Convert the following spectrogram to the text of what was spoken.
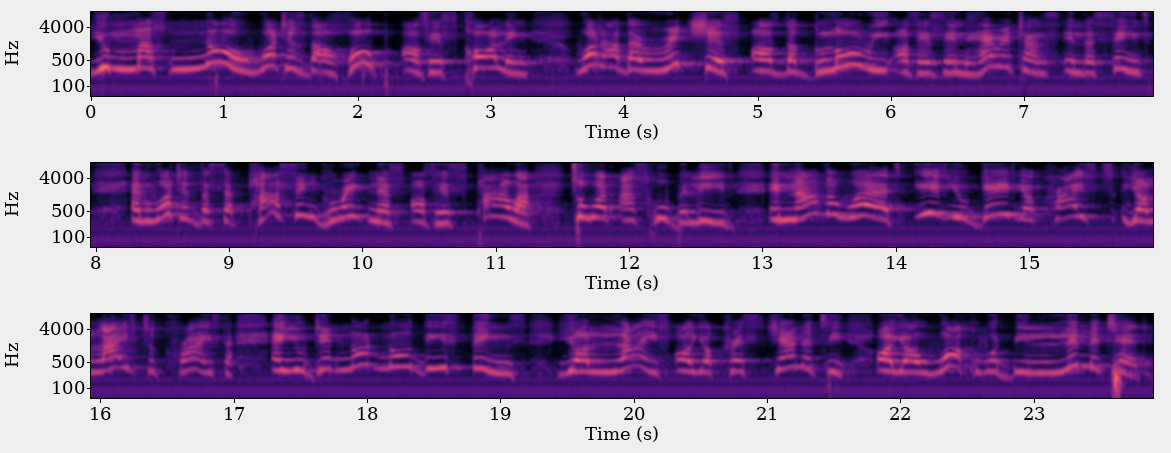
You must know what is the hope of his calling, what are the riches of the glory of his inheritance in the saints, and what is the surpassing greatness of his power toward us who believe. In other words, if you gave your Christ your life to Christ and you did not know these things, your life or your Christianity or your walk would be limited.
